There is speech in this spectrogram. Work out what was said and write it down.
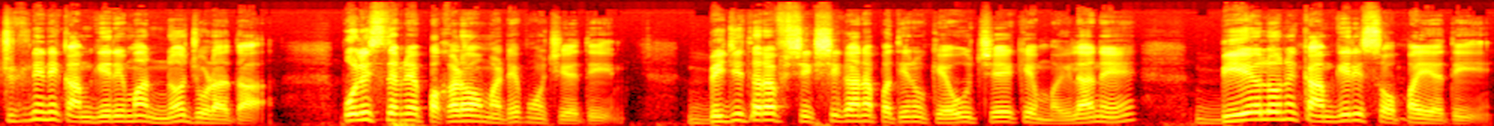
ચૂંટણીની કામગીરીમાં ન જોડાતા પોલીસ તેમને પકડવા માટે પહોંચી હતી. બીજી તરફ શિક્ષિકાના પતિનું કહેવું છે કે મહિલાને બીએલઓને કામગીરી સોંપાઈ હતી.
